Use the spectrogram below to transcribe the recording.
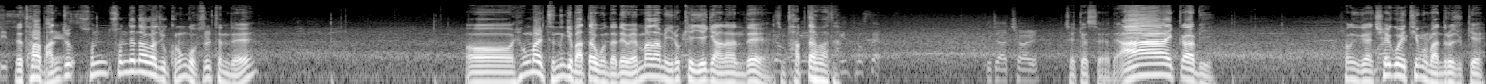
근데 다 만져 손 손대 놔가지고 그런 거 없을 텐데 어, 형말 듣는 게 맞다고 본다. 내가 웬만하면 이렇게 얘기 안 하는데 좀 답답하다. 구자철 제꼈어요. 네. 아, 까비. 형이 그냥 최고의 팀을 만들어 줄게.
